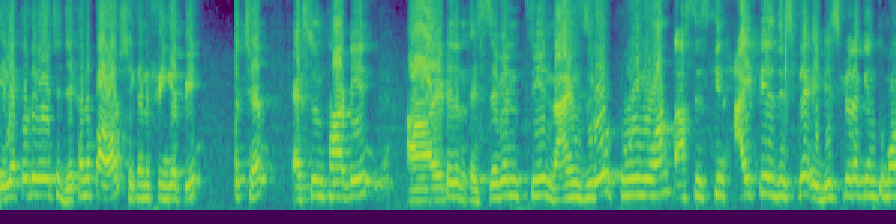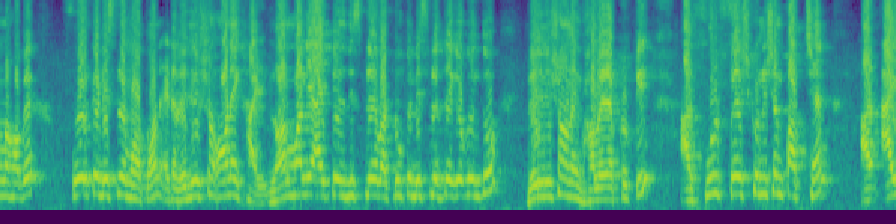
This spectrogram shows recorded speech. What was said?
এই ল্যাপটপটি রয়েছে যেখানে পাওয়ার সেখানে ফিঙ্গারপ্রিন্ট পাচ্ছেন এক্সটেন থার্টিন আর এটা seven three nine zero two in one touch screen IPS display এই ডিসপ্লেটা কিন্তু মনে হবে ফোর কে ডিসপ্লে মতন, এটা রেজলিউশন অনেক হাই নর্মালি আইপিএস ডিসপ্লে বা টু কে ডিসপ্লে থেকেও কিন্তু রেজলিউশন অনেক ভালো ল্যাপটপটি আর ফুল ফ্রেশ কন্ডিশন পাচ্ছেন, আর আই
